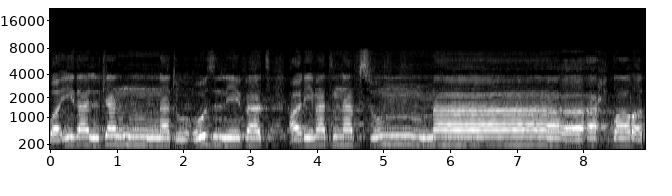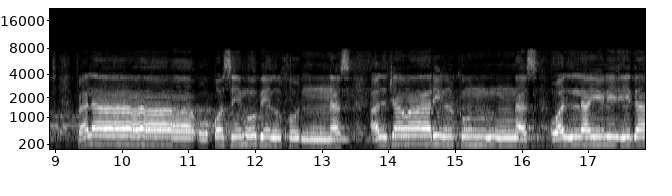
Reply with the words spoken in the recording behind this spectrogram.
وإذا الجنة أزلفت علمت نفس ما أحضرت فلا أقسم بالخنس الجوار الكنس والليل إذا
